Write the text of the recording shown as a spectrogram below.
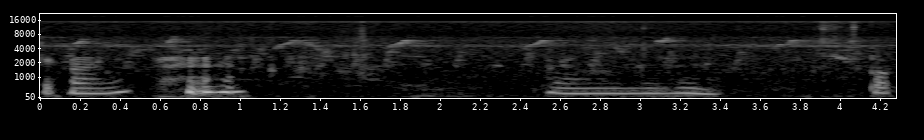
จักหน่อยอืมปัก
